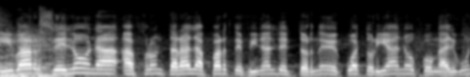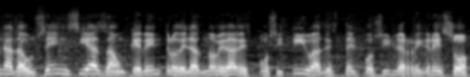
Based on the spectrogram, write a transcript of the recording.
Y Barcelona afrontará la parte final del torneo ecuatoriano con algunas ausencias, aunque dentro de las novedades positivas está el posible regreso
